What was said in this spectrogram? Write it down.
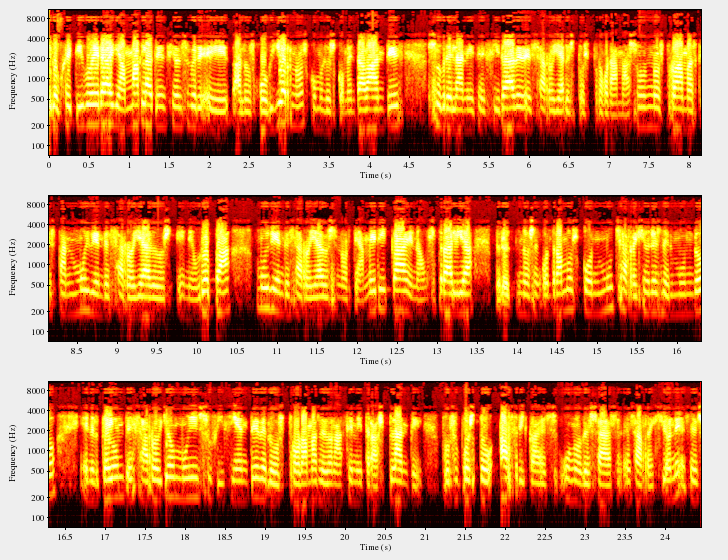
El objetivo era llamar la atención sobre, eh, a los gobiernos, como les comentaba antes, sobre la necesidad de desarrollar estos programas. Son unos programas que están muy bien desarrollados en Europa, muy bien desarrollados en Norteamérica, en Australia, pero nos encontramos con muchas regiones del mundo en el que hay un desarrollo muy insuficiente de los programas de donación y trasplante. Por supuesto, África es una de esas, esas regiones, es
